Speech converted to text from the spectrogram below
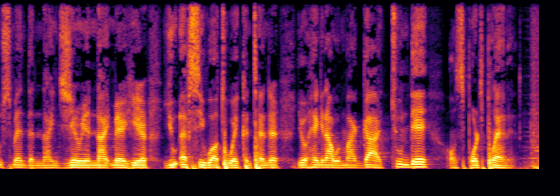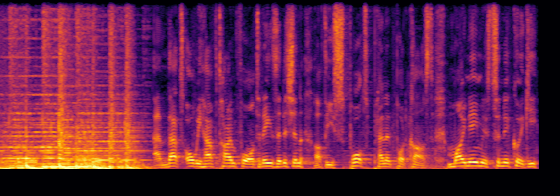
Usman, the Nigerian Nightmare here, UFC welterweight contender. You're hanging out with my guy Tunde on Sports Planet. And that's all we have time for on today's edition of the Sports Planet podcast. My name is Tunde Koiki.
